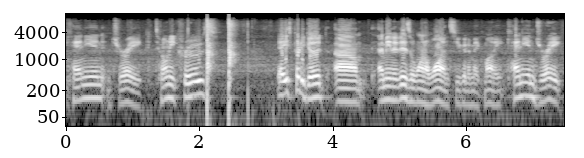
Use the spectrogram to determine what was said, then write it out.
Kenyon Drake. Tony Cruz. Yeah, he's pretty good. Um, I mean, it is a one-on-one, so you're going to make money. Kenyon Drake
